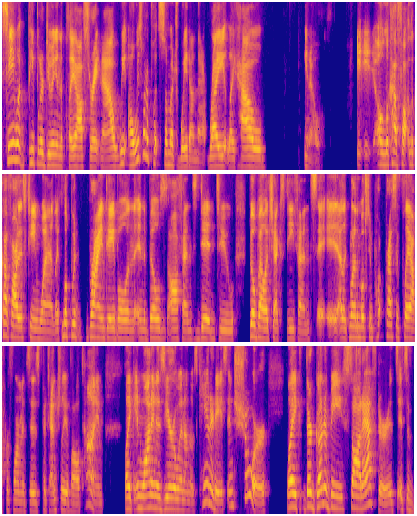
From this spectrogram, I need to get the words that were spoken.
seeing what people are doing in the playoffs right now, we always want to put so much weight on that, right? Like how you know, it, it, oh look how far look how far this team went. Like look what Brian Daboll and, and the Bills offense did to Bill Belichick's defense. It, like one of the most impressive playoff performances potentially of all time. Like in wanting to zero in on those candidates, and sure, like they're gonna be sought after. It's it's a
